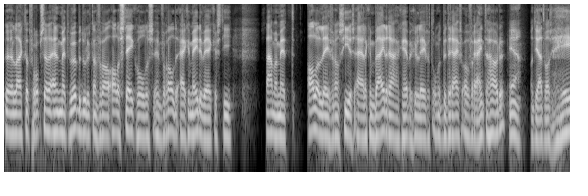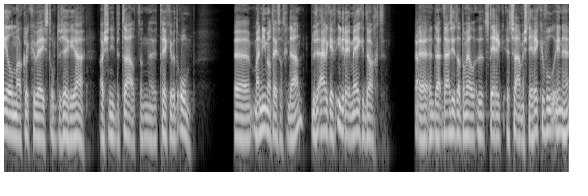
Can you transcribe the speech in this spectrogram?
eh, laat ik dat vooropstellen. En met we bedoel ik dan vooral alle stakeholders en vooral de eigen medewerkers die samen met alle leveranciers eigenlijk een bijdrage hebben geleverd om het bedrijf overeind te houden. ja, Want ja, het was heel makkelijk geweest om te zeggen: ja, als je niet betaalt, dan eh, trekken we het om. Eh, maar niemand heeft dat gedaan. Dus eigenlijk heeft iedereen meegedacht. Eh, daar, daar zit dat dan wel het, sterk, het samen sterk gevoel in. Hè?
